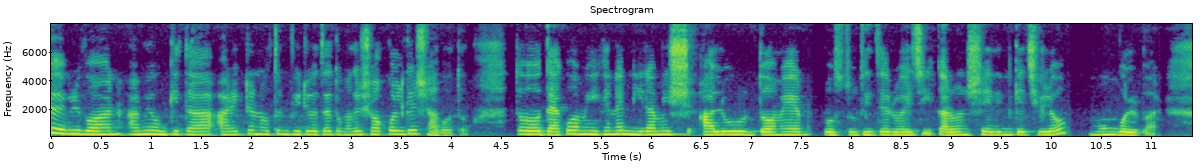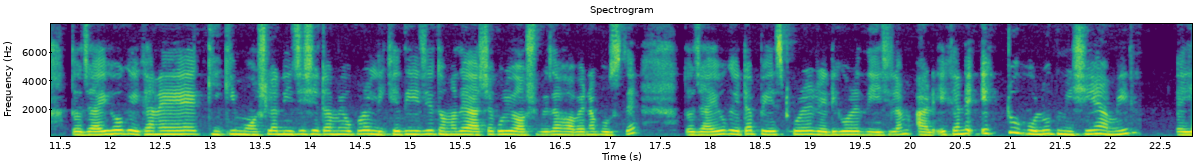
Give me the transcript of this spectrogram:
হ্যালো এভরিওয়ান, আমি অঙ্কিতা। আরেকটা নতুন ভিডিওতে তোমাদের সকলকে স্বাগত। তো দেখো, আমি এখানে নিরামিষ আলুর দমের প্রস্তুতিতে রয়েছি, কারণ সেদিনকে ছিল মঙ্গলবার। তো যাই হোক, এখানে কি কি মশলা নিয়েছি সেটা আমি ওপরে লিখে দিয়েছি। তোমাদের আশা করি অসুবিধা হবে না বুঝতে। তো যাই হোক, এটা পেস্ট করে রেডি করে দিয়েছিলাম। আর এখানে একটু হলুদ মিশিয়ে আমি এই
